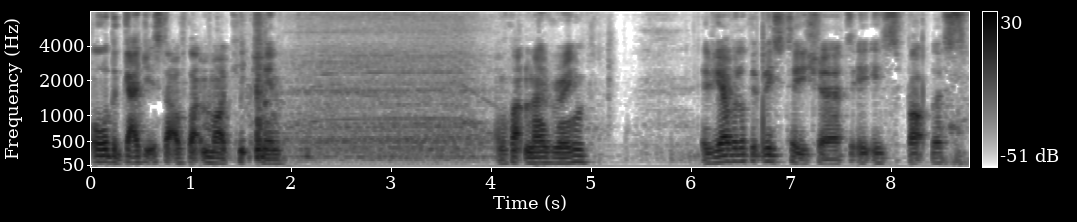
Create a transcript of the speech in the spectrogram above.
all the gadgets that I've got in my kitchen. I've got no room. If you have a look at this t-shirt, it is spotless.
